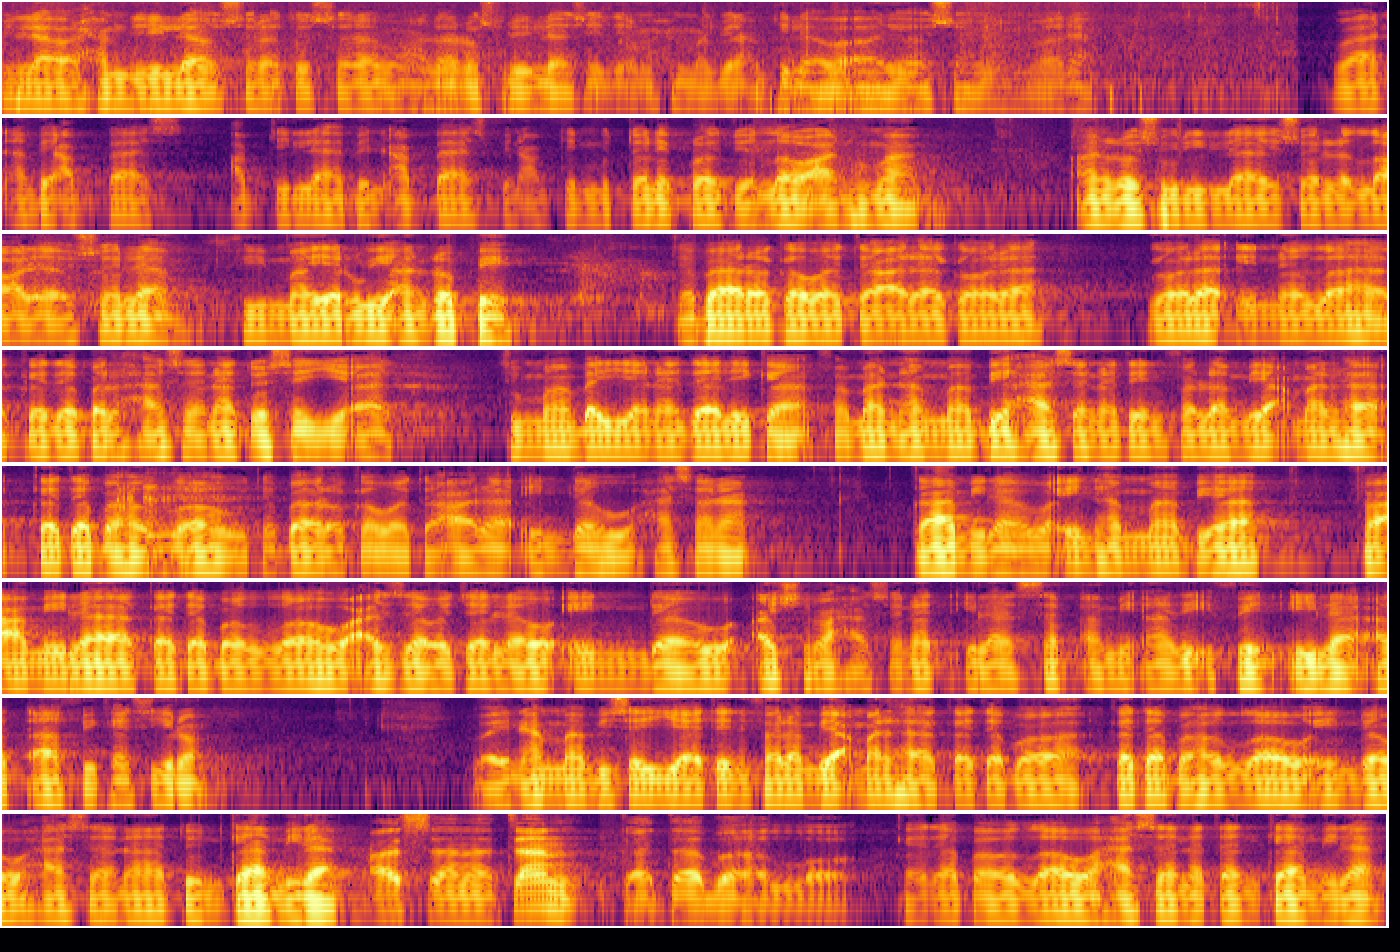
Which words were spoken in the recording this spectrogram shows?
بسم الله والحمد لله والصلاة والسلام على رسول الله سيدنا محمد بن عبد الله وآله وصحبه ومن والاه وعن أبي عباس عبد الله بن عباس بن عبد المطلب رضي الله عنهما عن رسول الله صلى الله عليه وسلم فيما يروي عن ربه تبارك وتعالى قال قال إن الله كتب الحسنات والسيئات ثم بين ذلك فمن هم بحسنة فلم يعملها كتبها الله تبارك وتعالى عنده حسنة كاملة وإن هم بها فعملها كتب الله عز وجل عنده عشر حسنات إلى سبعمائة ضعف إلى أضعاف كثيرة وإن هم بسيئة فلم يعملها كتبها, كتبها الله عنده حسنات كاملة حسنة كتبها الله كتبه الله حسنة كاملة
